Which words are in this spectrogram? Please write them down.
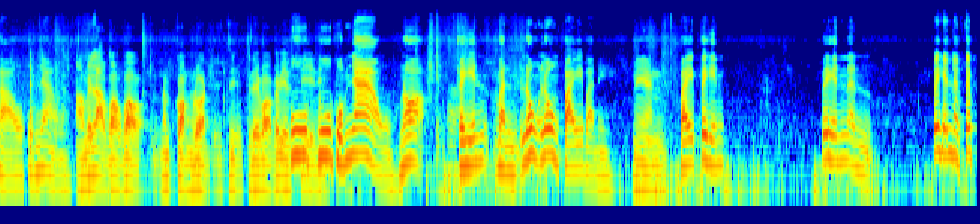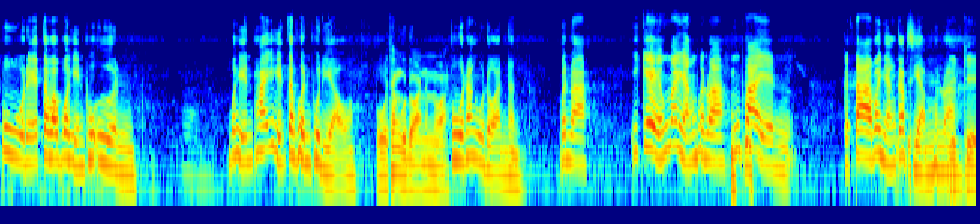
ขาวผมยาวนะเอาเวลาบอกบอกน้ำกล่องรถจะได้บอกก็เป็นปูสี่ปูนี่ผมยาว เนาะก็เห็นมันลงลงไปบัดนี้ แมนไปไปเห็น ไปเห็นนั่นไปเห็นตั้งแต่ปูเด้แต่ว่าบ่เห็นผู้อื่นบ่เห็นไผเห็นแต่เพิ่นผู้เดียว ปูทั้งอุดรนั่นวะปูทั้งอุดรนั่นเพิ่นว่า อีเก๋มึงมาหยังเพิ่นว่ามึงไผเอ็นกระตาบ่หยังกับเสียมเพิ่นว่าอีเก๋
